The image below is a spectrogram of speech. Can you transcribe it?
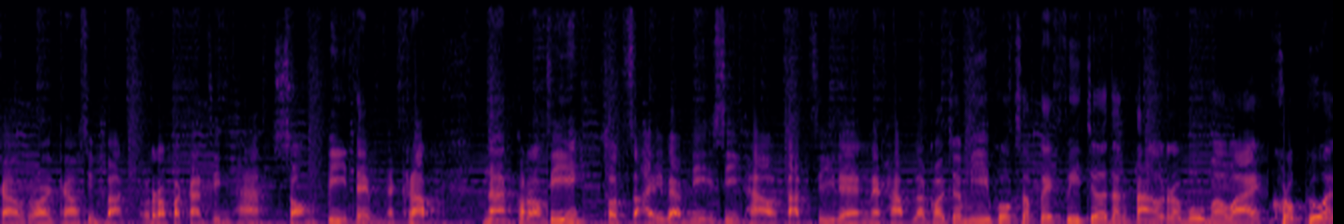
12,990 บาท รับประกันสินค้า 2 ปีเต็มนะครับ หน้ากล่องสีสดใสแบบนี้สีขาวตัดสีแดงนะครับ แล้วก็จะมีพวกสเปคฟีเจอร์ต่างๆ ระบุมาไว้ ครบถ้วน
